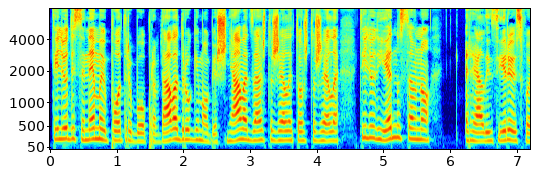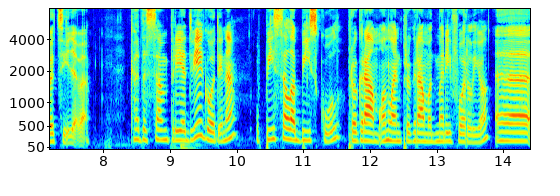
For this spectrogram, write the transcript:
Ti ljudi se nemaju potrebu opravdavati drugima, objašnjavati zašto žele to što žele. Ti ljudi jednostavno realiziraju svoje ciljeve. Kada sam prije dvije godine upisala B-School, program, online program od Marie Forleo, e,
